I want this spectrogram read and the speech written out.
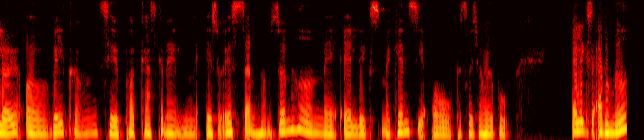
Hallo og velkommen til podcastkanalen SOS Sandhed om Sundhed med Alex McKenzie og Patricia Højbo. Alex, er du med?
